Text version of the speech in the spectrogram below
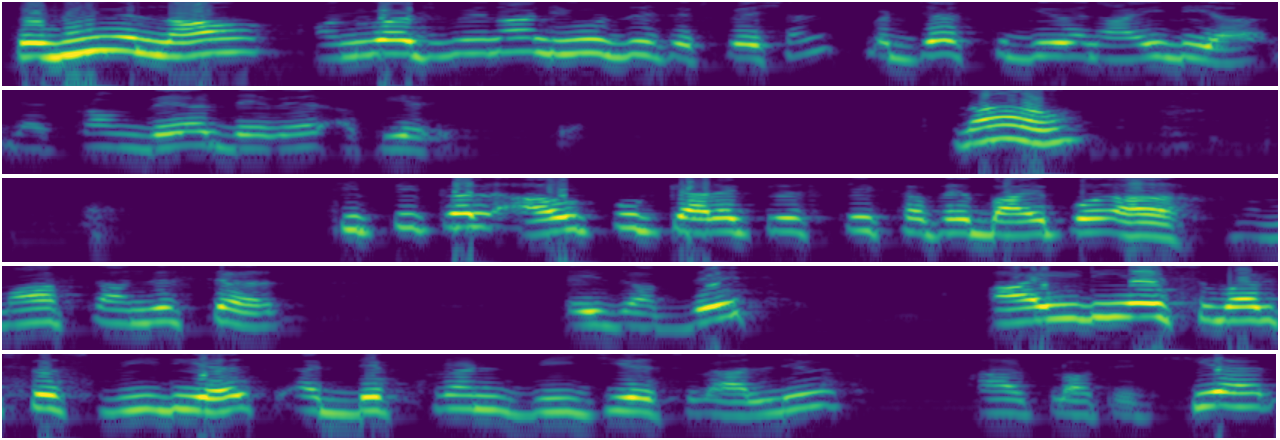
So we will now onwards we will not use these expressions but just to give an idea that from where they were appearing. Now typical output characteristics of a bipolar uh, MOS transistor is of this IDS versus VDS at different VGS values are plotted here.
